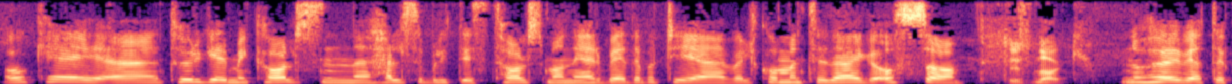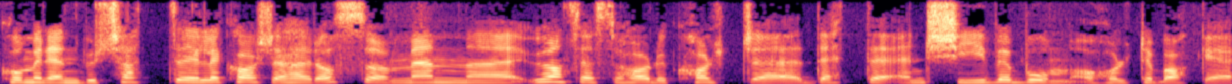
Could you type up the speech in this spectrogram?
Ok, uh, Torgeir Micaelsen, helsepolitisk talsmann i Arbeiderpartiet, velkommen til deg også. Tusen takk. Nå hører vi at det kommer en budsjettlekkasje her også, men uh, uansett så har du kalt uh, dette en skivebom og holdt tilbake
